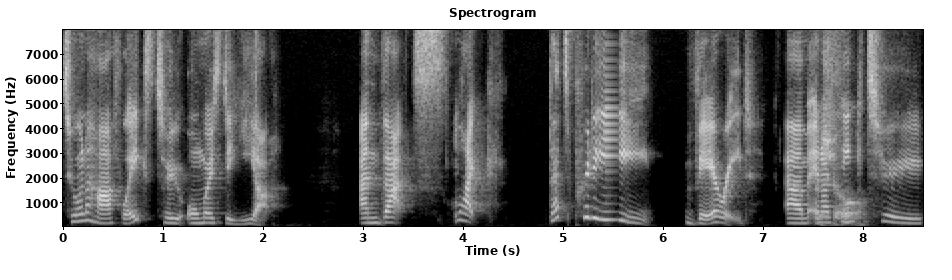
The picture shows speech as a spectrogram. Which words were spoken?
two and a half weeks to almost a year. And that's like that's pretty varied. Um, and For i think to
